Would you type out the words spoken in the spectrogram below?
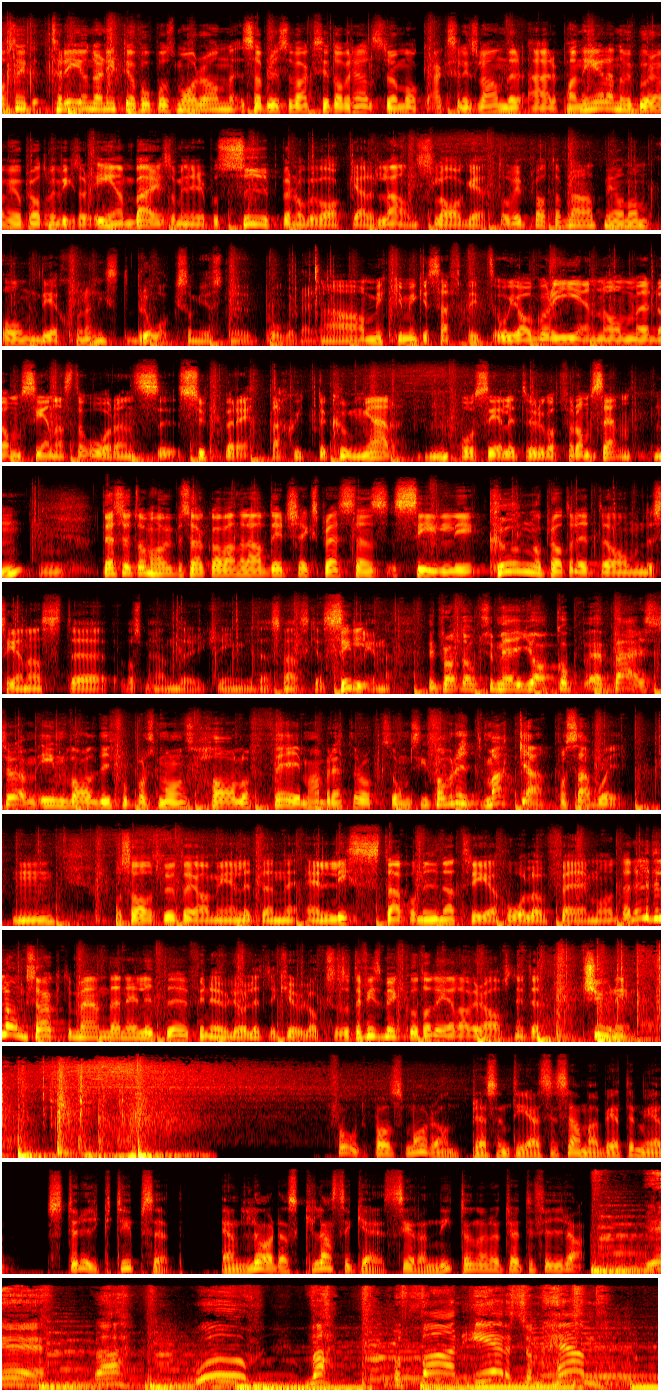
Avsnitt 390 av Fotbollsmorgon. Sabri Sovaksi, David Hellström och Axel Insulander är panelen. Och vi börjar med att prata med Viktor Enberg som är nere på Cypern och bevakar landslaget. Och vi pratar bland annat med honom om det journalistbråk som just nu pågår där. Ja, mycket, mycket saftigt. Och jag går igenom de senaste årens superetta-skyttekungar mm. och ser lite hur det gått för dem sen. Mm. Mm. Dessutom har vi besök av Anna Lavdic, Expressens silly-kung och pratar lite om det senaste, vad som händer kring den svenska sillin. Vi pratar också med Jakob Bergström, invald i Fotbollsmorgons Hall of Fame. Han berättar också om sin favoritmacka på Subway. Mm. Och så avslutar jag med en liten en lista på mina tre Hall of Fame. Och den är lite långsökt men den är lite finurlig och lite kul också. Så det finns mycket att ta del av i det här avsnittet. Tune in! Fotbollsmorgon presenteras i samarbete med Stryktipset, en lördagsklassiker sedan 1934. Yeah, va? Woo! Va? Vad fan är det som händer?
